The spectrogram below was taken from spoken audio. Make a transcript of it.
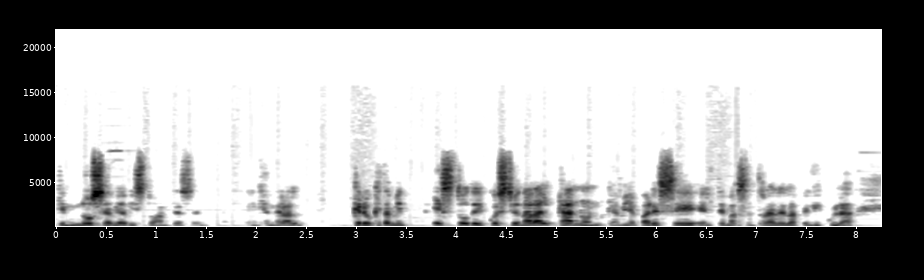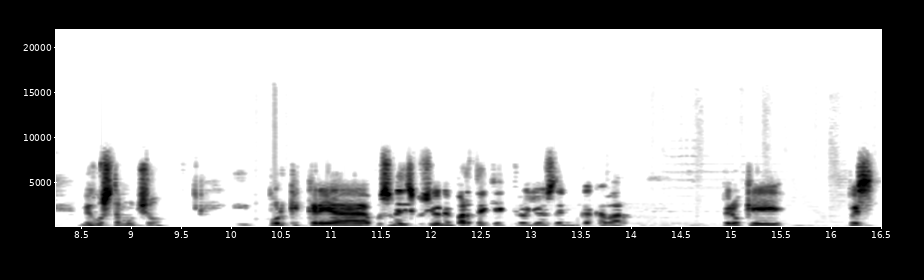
que no se había visto antes en, en general creo que también esto de cuestionar al canon, que a mí me parece el tema central de la película, me gusta mucho porque crea pues una discusión en parte que creo yo es de nunca acabar, pero que pues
